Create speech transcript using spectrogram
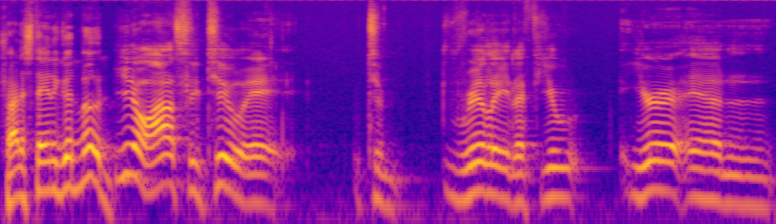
try to stay in a good mood. You know, honestly, too, it, to really, if you you're in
